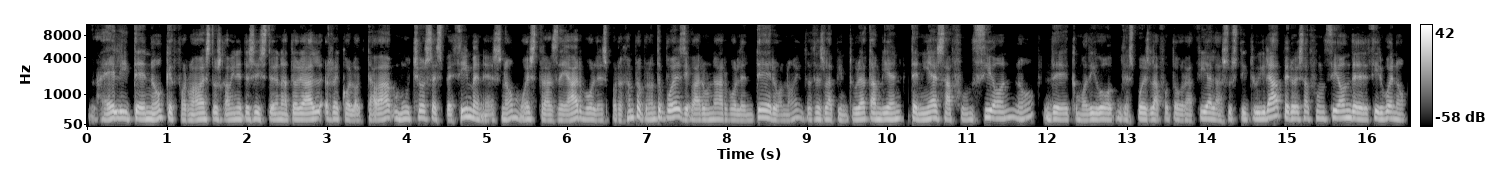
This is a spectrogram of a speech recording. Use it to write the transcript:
la élite, ¿no? que formaba estos gabinetes de historia natural, recolectaba muchos especímenes, ¿no? Muestras de árboles, por ejemplo, pero no te puedes llevar un árbol entero, ¿no? Entonces la pintura también tenía esa función, ¿no? De, como digo, después la fotografía la sustituirá, pero esa función de decir, bueno,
